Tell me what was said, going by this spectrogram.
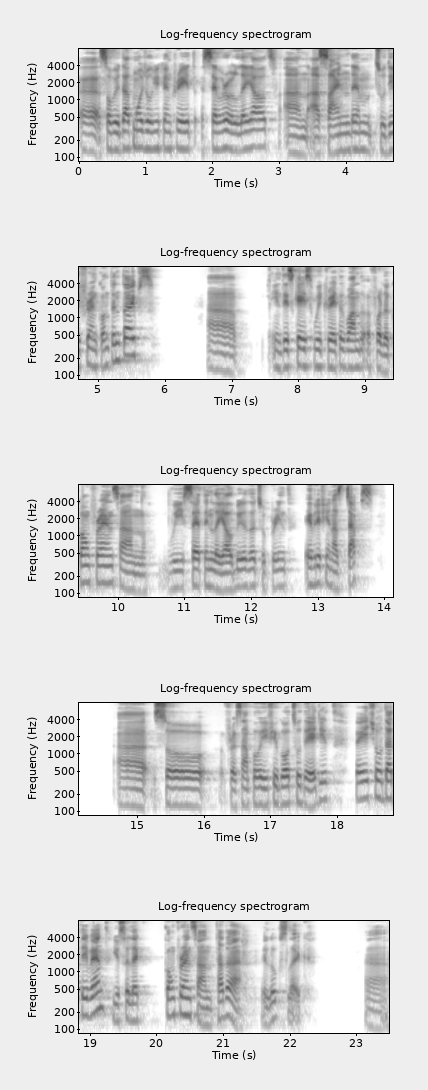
Uh, so with that module, you can create several layouts and assign them to different content types. Uh, in this case, we created one for the conference and we set in layout builder to print everything as tabs. Uh, so, for example, if you go to the edit page of that event, you select conference and tada, it looks like uh,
